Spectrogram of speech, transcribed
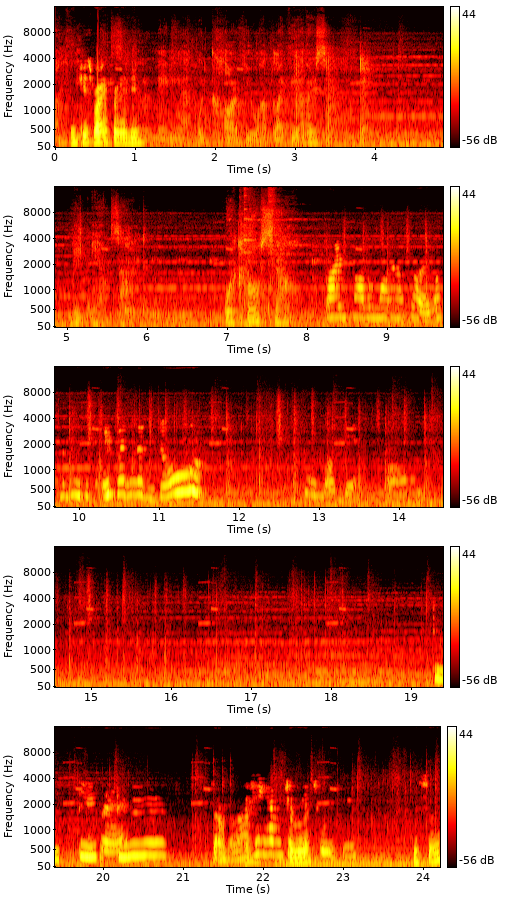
I think he's right in front of you. A maniac would carve you up like the others. Meet me outside. We're close now. Find Father Martin outside. Can't you just open the door? Oh, not getting on. Do, do, do. Down Oh, I there. hate having To so many choices. This way.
